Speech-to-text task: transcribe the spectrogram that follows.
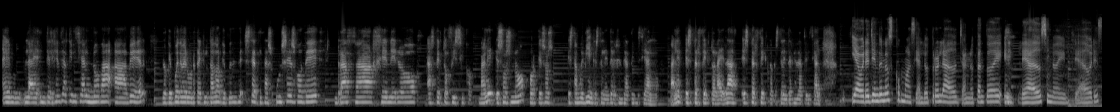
Em, la inteligencia artificial no va a ver lo que puede ver un reclutador, que puede ser quizás un sesgo de raza, género, aspecto físico, ¿vale? Esos no, porque esos está muy bien que esté la inteligencia artificial, ¿vale? Es perfecto, la edad, es perfecto que esté la inteligencia artificial. Y ahora yéndonos como hacia el otro lado, ya no tanto de empleados, sino de empleadores,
